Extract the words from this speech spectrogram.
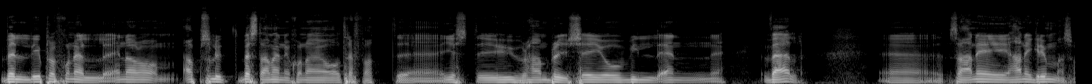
väldigt professionell, en av de absolut bästa människorna jag har träffat. Eh, just hur han bryr sig och vill en väl. Eh, så han är, han är grym alltså.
